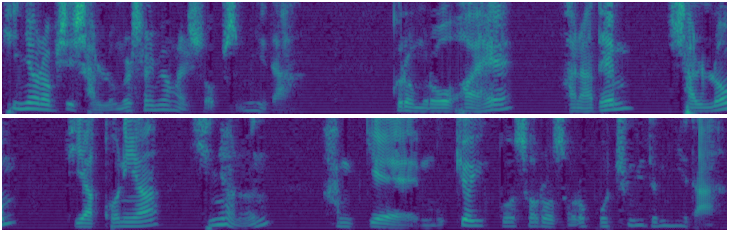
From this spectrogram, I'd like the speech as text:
희년 없이 샬롬을 설명할 수 없습니다. 그러므로 화해, 하나됨, 샬롬, 디아코니아, 희년은 함께 묶여 있고 서로 서로 보충이 됩니다.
